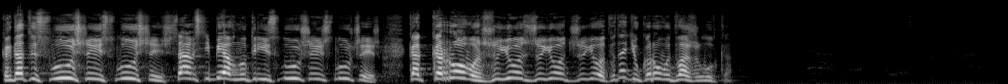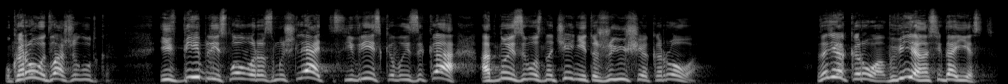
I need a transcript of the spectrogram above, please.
Когда ты слушаешь, слушаешь, сам себя внутри слушаешь, слушаешь, как корова жует, жует, жует. Вы знаете, у коровы два желудка – у коровы два желудка. И в Библии слово «размышлять» с еврейского языка, одно из его значений – это жующая корова. Знаете, как корова? Вы видите, она всегда ест.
